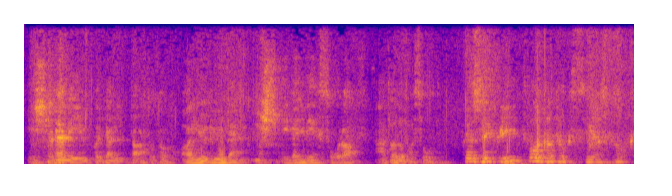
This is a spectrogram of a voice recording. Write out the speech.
és reméljük, hogy velünk tartotok a jövőben is. Még egy végszóra átadom a szót. Köszönjük, hogy itt voltatok, sziasztok!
